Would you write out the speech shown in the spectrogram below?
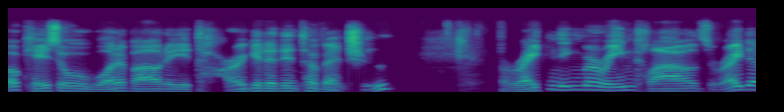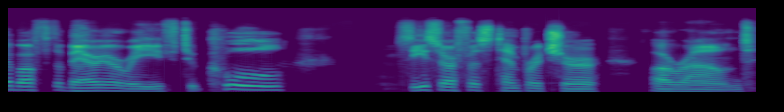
okay, so what about a targeted intervention? Brightening marine clouds right above the barrier reef to cool sea surface temperature around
